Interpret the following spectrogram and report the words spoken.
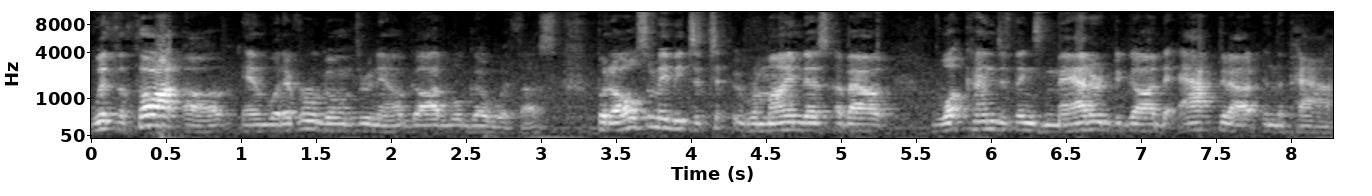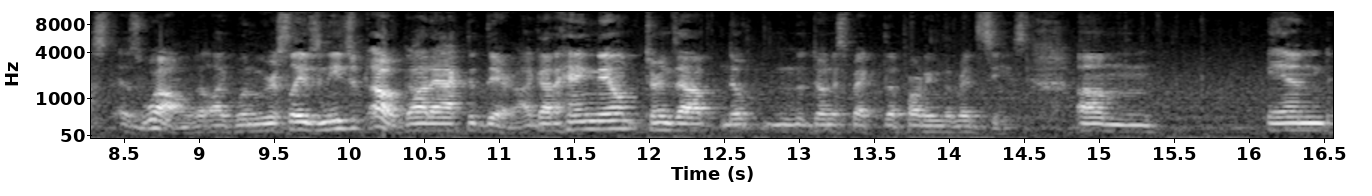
with the thought of, and whatever we're going through now, God will go with us. But also maybe to t- remind us about what kinds of things mattered to God to act about in the past as well. That like when we were slaves in Egypt, oh, God acted there. I got a hangnail. Turns out, nope, don't expect the parting of the Red Seas. Um, and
